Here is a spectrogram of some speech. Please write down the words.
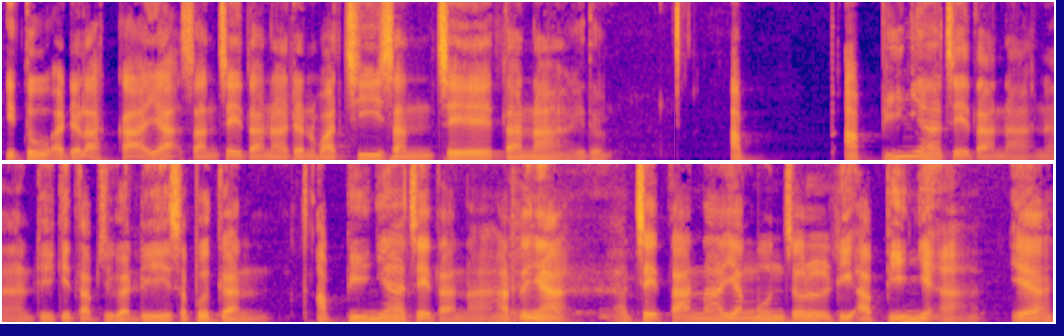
itu adalah kaya sancetana dan waci sancetana gitu abinya cetana. Nah, di kitab juga disebutkan abinya cetana artinya cetana yang muncul di abinya ya.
